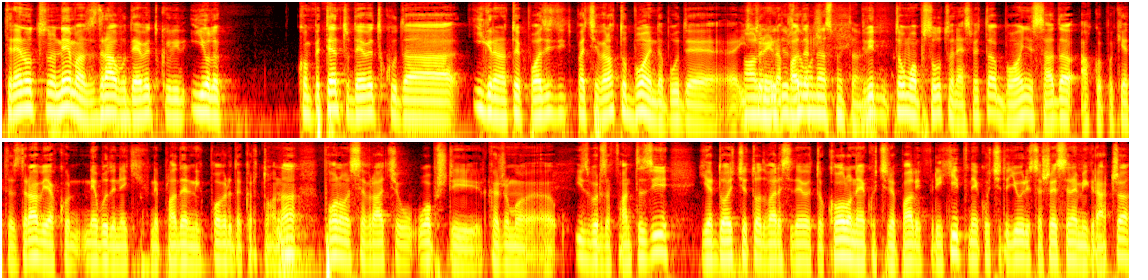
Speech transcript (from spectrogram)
trenutno nema zdravu devetku ili iole kompetentnu devetku da igra na toj poziciji, pa će vjerojatno Bojen da bude e, istoriji vidiš da mu napadač. ne smeta. Vidim, to mu apsolutno ne smeta. Bojen je sada, ako je paketa zdravi, ako ne bude nekih nepladerenih povreda kartona, ponovo se vraća u, u opšti, kažemo, e, izbor za fantasy, jer doći će to 29. kolo, neko će da pali free hit, neko će da juri sa 6-7 igrača,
